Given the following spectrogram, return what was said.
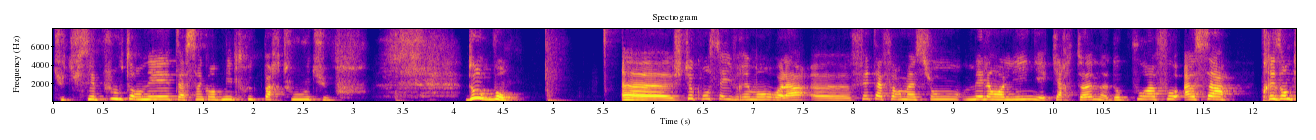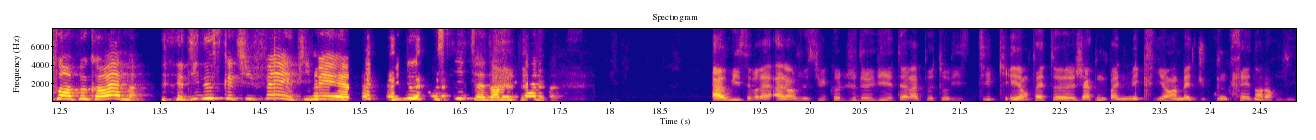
Tu, tu sais plus où t'en es, t'as 50 000 trucs partout, tu. Donc bon, euh, je te conseille vraiment, voilà, euh, fais ta formation, mets-la en ligne et cartonne. Donc pour info, à ça, présente-toi un peu quand même. Dis-nous ce que tu fais et puis mets, euh, nous ton site dans le chat. Ah oui, c'est vrai. Alors, je suis coach de vie et thérapeute holistique et en fait, j'accompagne mes clients à mettre du concret dans leur vie.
